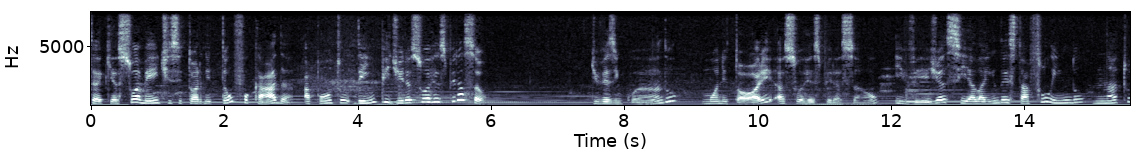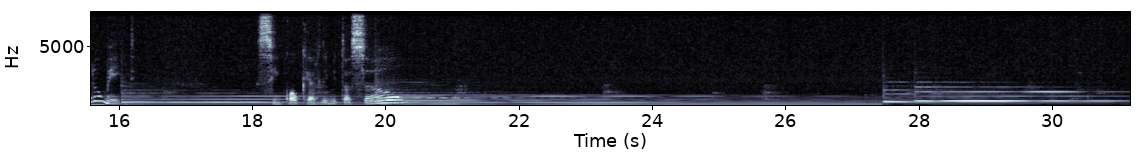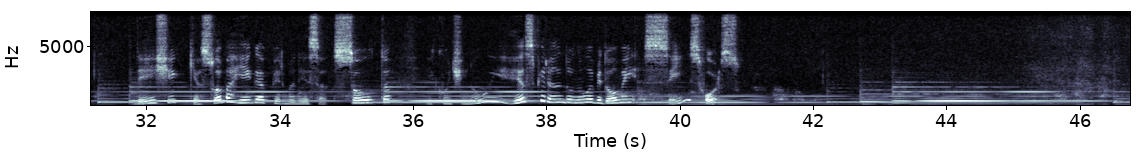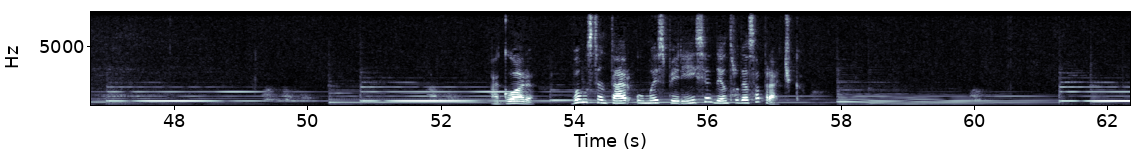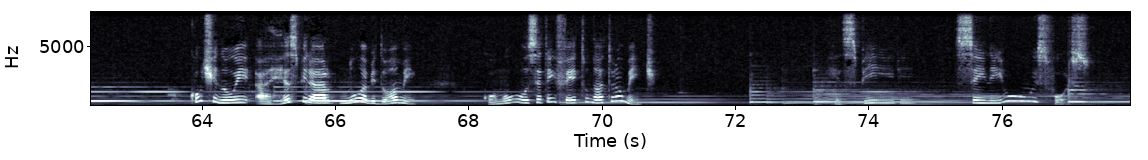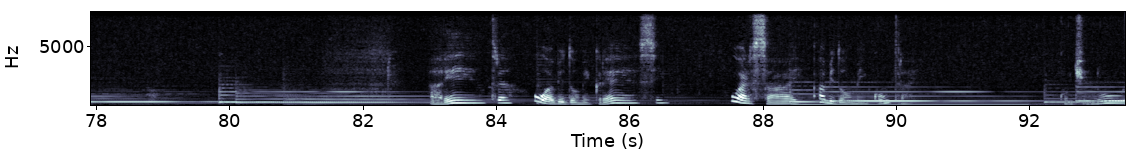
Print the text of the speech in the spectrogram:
Permita que a sua mente se torne tão focada a ponto de impedir a sua respiração. De vez em quando, monitore a sua respiração e veja se ela ainda está fluindo naturalmente, sem qualquer limitação barriga permaneça solta e continue respirando no abdômen sem esforço. Agora, vamos tentar uma experiência dentro dessa prática. Continue a respirar no abdômen como você tem feito naturalmente. Respire sem nenhum esforço. Ar entra, o abdômen cresce, o ar sai, abdômen contrai. Continue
